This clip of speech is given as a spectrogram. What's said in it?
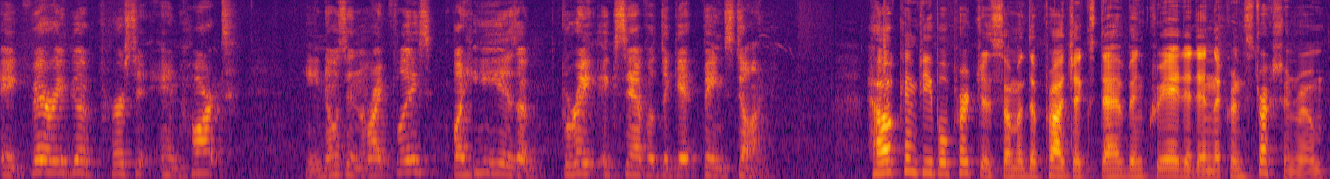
a very good person in heart. He knows in the right place, but he is a great example to get things done. How can people purchase some of the projects that have been created in the construction room?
